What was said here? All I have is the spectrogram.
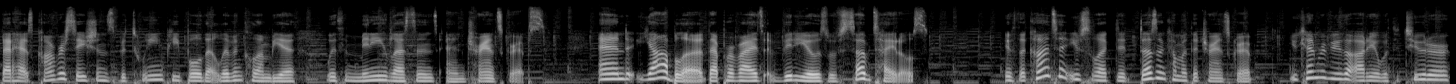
that has conversations between people that live in Colombia with mini lessons and transcripts. And Yabla that provides videos with subtitles. If the content you've selected doesn't come with a transcript, you can review the audio with a tutor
